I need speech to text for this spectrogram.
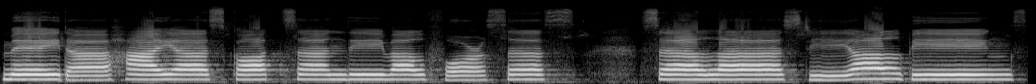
May the highest gods and evil forces, celestial beings,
